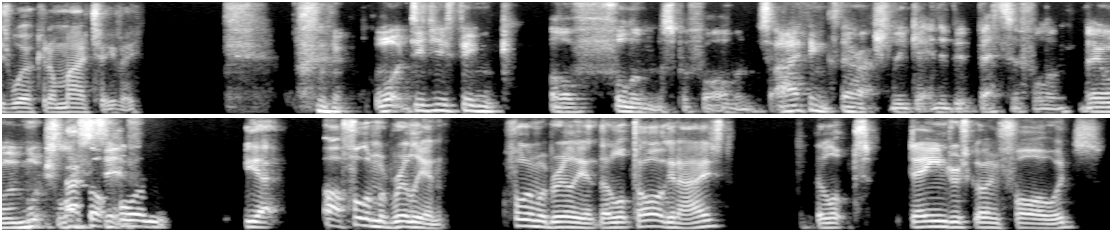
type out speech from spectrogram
is working on my TV. what did you think of Fulham's performance? I think they're actually getting a bit better. Fulham. They were much less. Fulham, yeah. Oh, Fulham were brilliant. Fulham were brilliant. They looked organised. They looked dangerous going forwards.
